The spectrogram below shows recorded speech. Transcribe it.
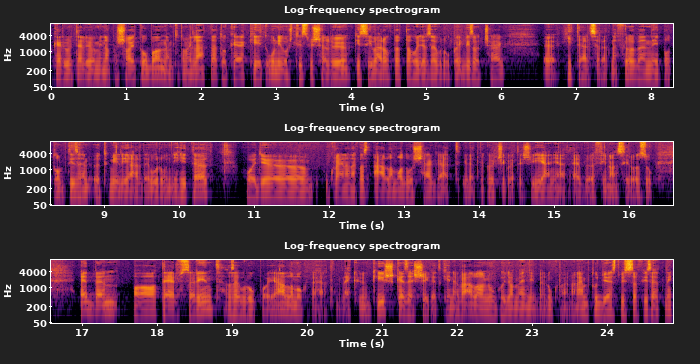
került elő minap a sajtóban, nem tudom, hogy láttátok-e, két uniós tisztviselő kiszivárogtatta, hogy az Európai Bizottság hitelt szeretne fölvenni, potom 15 milliárd eurónyi hitelt, hogy Ukrajnának az államadóságát, illetve költségvetési hiányát ebből finanszírozzuk. Ebben a terv szerint az európai államok, tehát nekünk is, kezességet kéne vállalnunk, hogy amennyiben Ukrajna nem tudja ezt visszafizetni,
